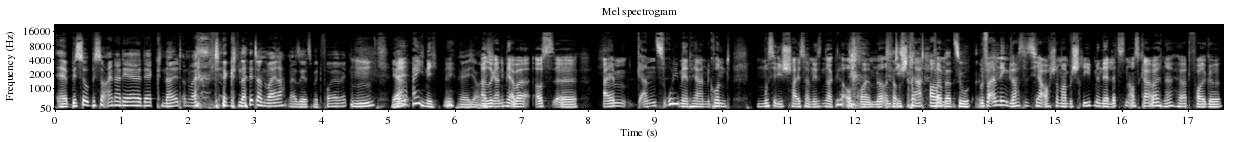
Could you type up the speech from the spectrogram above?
Äh, bist du, bist du einer, der, der knallt an Weihnachten, der knallt an Weihnachten, also jetzt mit Feuerwerk? Mhm. Ja? Nee, eigentlich nicht. Nee. Nee, ich auch Also nicht. gar nicht mehr, aber aus äh, einem ganz rudimentären Grund muss ja die Scheiße am nächsten Tag wieder aufräumen. Ne? Und Das die Stra kommt auch noch allem- dazu. Und vor allen Dingen, du hast es ja auch schon mal beschrieben in der letzten Ausgabe, ne? Hört Folge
